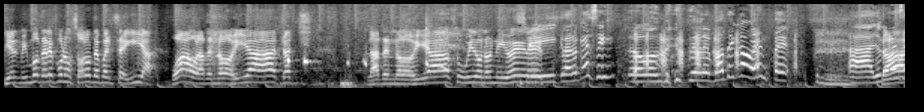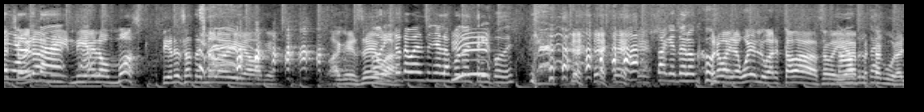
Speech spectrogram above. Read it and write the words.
Y el mismo teléfono solo te perseguía. ¡Wow! La tecnología, chach, la tecnología ha subido unos niveles. Sí, claro que sí. Telepáticamente. Ah, yo te voy a enseñar ni, ni Elon Musk tiene esa tecnología para para que sepa. Ahorita te voy a enseñar la foto del trípode. Para que te lo compres. Pero vaya, güey, el lugar estaba, se veía No, brutal. espectacular.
